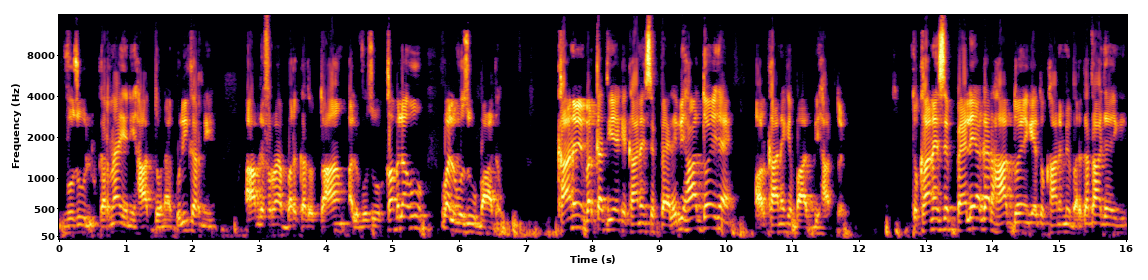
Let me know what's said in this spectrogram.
وضو کرنا یعنی ہاتھ دھونا، کلی کرنی آپ نے فرمایا، برکت و تعام الوضو قبل ہوں وہ الوضو بعد ہوں کھانے میں برکت یہ ہے کہ کھانے سے پہلے بھی ہاتھ دھوئے جائیں اور کھانے کے بعد بھی ہاتھ دھوئیں۔ تو کھانے سے پہلے اگر ہاتھ دھوئیں گے تو کھانے میں برکت آ جائے گی۔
